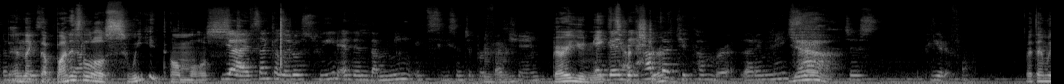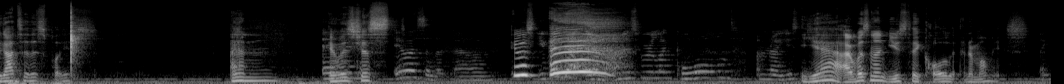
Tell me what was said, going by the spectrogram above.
The And like the bun is a little sweet almost. Yeah, it's like a little sweet, and then the meat is seasoned to perfection. Very unique. And then texture. they have that cucumber that it makes Yeah. it just beautiful. But then we got to this place. And It was just- it was a letdown. it was You that were like cold. I'm not used to Yeah, I wasn't used to the cold edamames. Like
